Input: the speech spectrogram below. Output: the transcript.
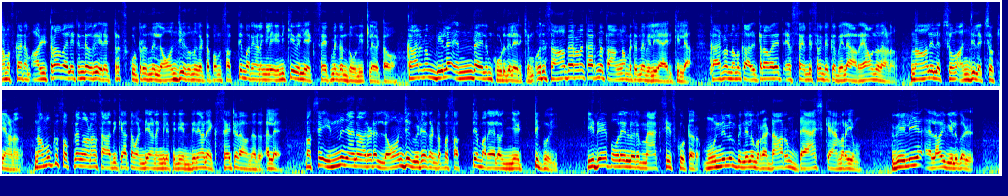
നമസ്കാരം. അൾട്രാ വയലറ്റിന്റെ ഒരു electric scooter ഇന്ന് ലോഞ്ച് ചെയ്തെന്ന് കേട്ടപ്പം സത്യം പറയുകയാണെങ്കിൽ എനിക്ക് വലിയ എക്സൈറ്റ്മെന്റ് ഒന്നും തോന്നിയിട്ടില്ല കേട്ടോ. കാരണം വില എന്തായാലും കൂടുതലായിരിക്കും. ഒരു സാധാരണക്കാരന് താങ്ങാൻ പറ്റുന്ന വിലയായിരിക്കില്ല. കാരണം നമുക്ക് അൾട്രാ വയലറ്റ് എഫ് സെവന്റി സെവന്റെ ഒക്കെ വില അറിയാവുന്നതാണ്. നാല് ലക്ഷവും അഞ്ച് ലക്ഷം ഒക്കെയാണ് നമുക്ക് സ്വപ്നം കാണാൻ സാധിക്കാത്ത വണ്ടിയാണെങ്കിൽ പിന്നെ എന്തിനാണ് എക്സൈറ്റഡ് ആവുന്നത് അല്ലേ? പക്ഷെ ഇന്ന് ഞാൻ അവരുടെ ലോഞ്ച് വീഡിയോ കണ്ടപ്പോൾ സത്യം പറയാലോ ഞെട്ടിപ്പോയി. ഇതേപോലെയുള്ള ഒരു മാക്സി സ്കൂട്ടർ മുന്നിലും പിന്നിലും റഡാറും ഡാഷ് ക്യാമറയും വലിയ അലോയ് വീലുകൾ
